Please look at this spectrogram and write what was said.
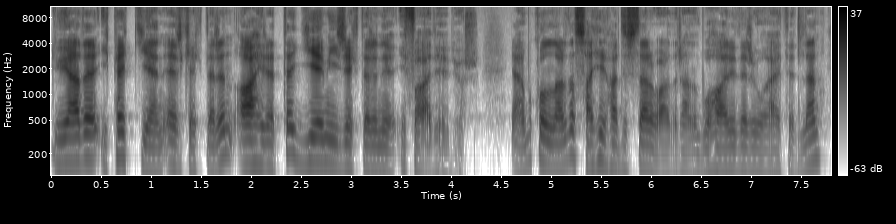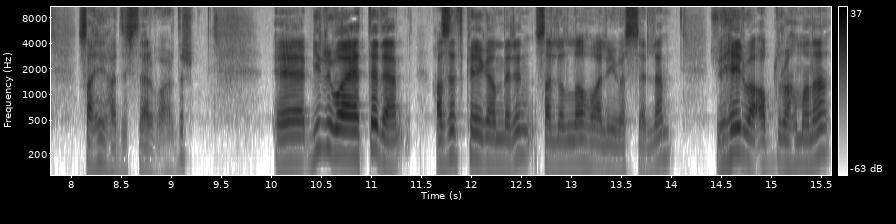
Dünyada ipek giyen erkeklerin ahirette giyemeyeceklerini ifade ediyor. Yani bu konularda sahih hadisler vardır. Yani Buhari'de rivayet edilen sahih hadisler vardır. Ee, bir rivayette de Hazreti Peygamber'in sallallahu aleyhi ve sellem Züheyr ve Abdurrahman'a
